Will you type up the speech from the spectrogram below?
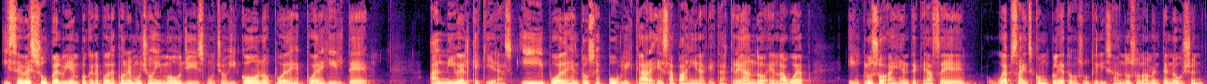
y se ve súper bien porque le puedes poner muchos emojis, muchos iconos, puedes, puedes irte al nivel que quieras y puedes entonces publicar esa página que estás creando en la web. Incluso hay gente que hace websites completos utilizando solamente Notion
